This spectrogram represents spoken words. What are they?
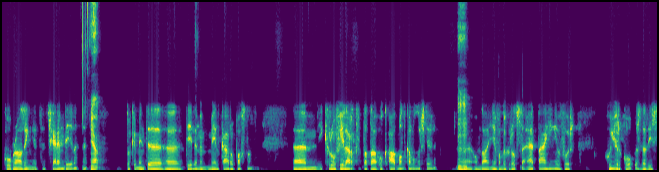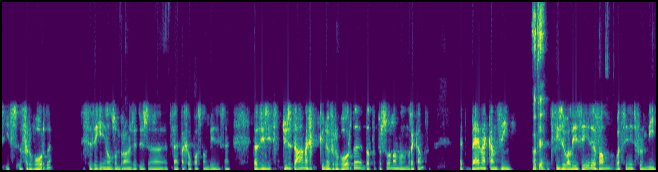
Co-browsing, het, het scherm delen. Hè? Ja. documenten eh, delen met, met elkaar op afstand. Ik geloof heel hard dat dat ook Outbound kan ondersteunen. Eh, omdat een van de grootste uitdagingen voor goede verkopers, dat is iets verwoorden. Het is te zeggen in onze branche, dus eh, het feit dat je op afstand bezig bent. Dat is iets dusdanig kunnen verwoorden dat de persoon aan de andere kant het bijna kan zien. Oké. Het visualiseren van what's in it for me.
